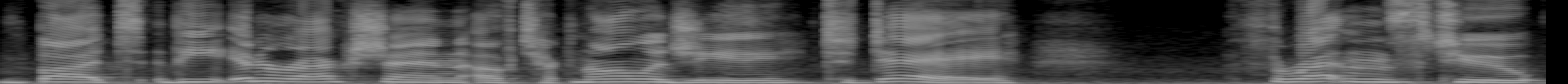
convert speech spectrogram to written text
But the interaction of technology today threatens to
